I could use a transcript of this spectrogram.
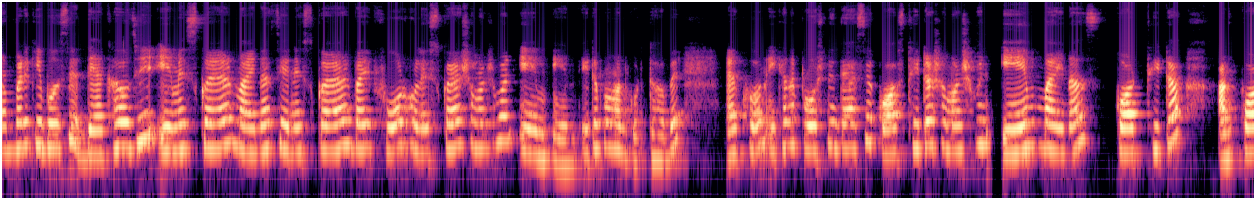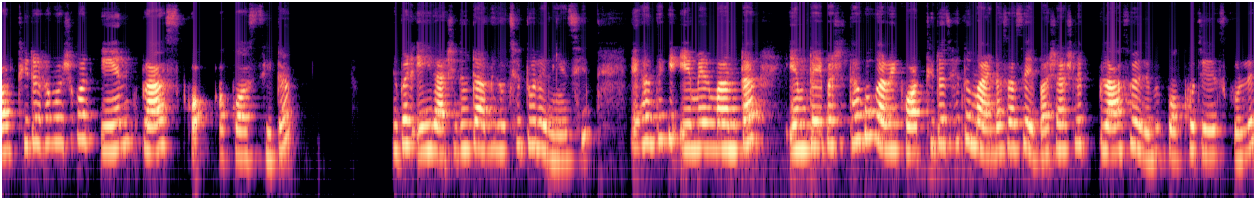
নাম্বারে কি বলছে? দেখাও যে M square minus N square by four whole square সমান সমান এম এন এটা প্রমাণ করতে হবে। এখন এখানে প্রশ্নে দেওয়া আছে কস থিটা সমান সমান এম মাইনাস কট থিটা আর কট থিটা সমান সমান এন প্লাস কস থিটা এবার এই রাশি দুটো আমি হচ্ছে তুলে নিয়েছি। এখান থেকে এম এর মানটা এমটা এই পাশে থাকুক আর এই কট থিটা যেহেতু মাইনাস আছে, এই পাশে আসলে প্লাস হয়ে যাবে, পক্ষ চেঞ্জ করলে।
